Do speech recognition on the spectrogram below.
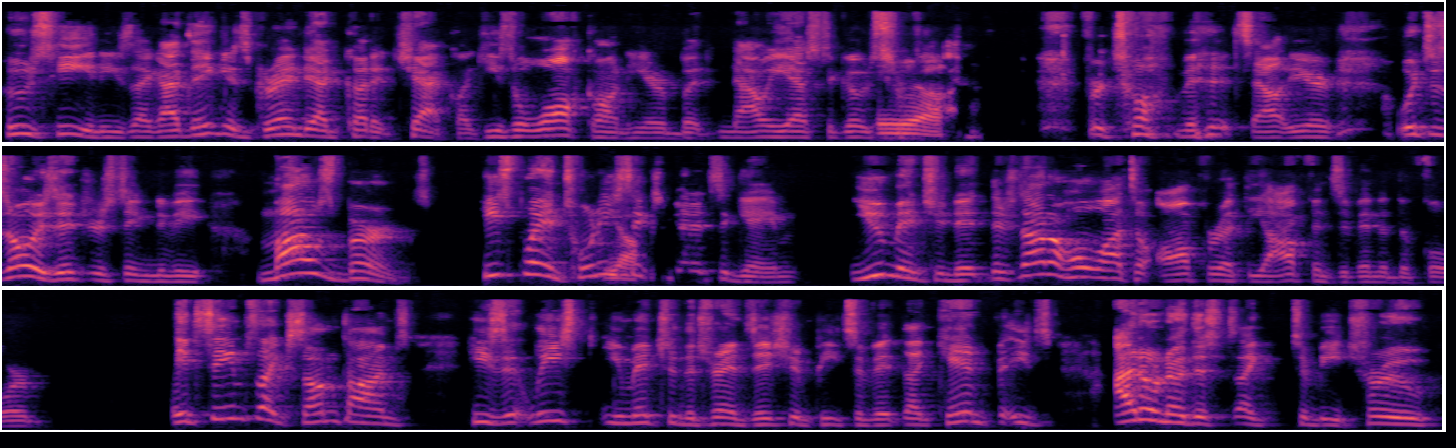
who's he? And he's like, I think his granddad cut a check, like he's a walk on here, but now he has to go survive yeah. for twelve minutes out here, which is always interesting to me. Myles Burns, he's playing twenty six yeah. minutes a game. You mentioned it. There's not a whole lot to offer at the offensive end of the floor it seems like sometimes he's at least you mentioned the transition piece of it like can't he's i don't know this like to be true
